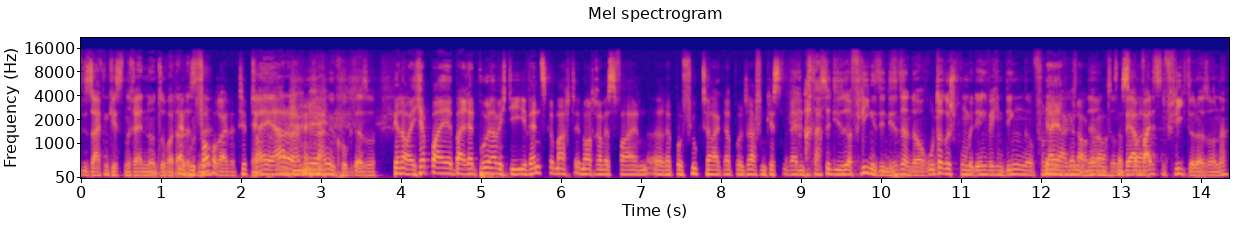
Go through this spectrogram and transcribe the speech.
Seifenkistenrennen und sowas Ja, alles. gut ne? vorbereitet, tipptopp. Ja, ja, da haben wir angeguckt. Also, Genau, ich habe bei, bei Red Bull habe ich die Events gemacht in Nordrhein-Westfalen, äh, Red Bull Flugtag, Red Bull Seifenkistenrennen. ach, da hast du die so da fliegen sehen, die sind dann da runtergesprungen mit irgendwelchen Dingen von Ja, ja, genau, ne? genau. So, wer am war- weitesten fliegt oder so, ne?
